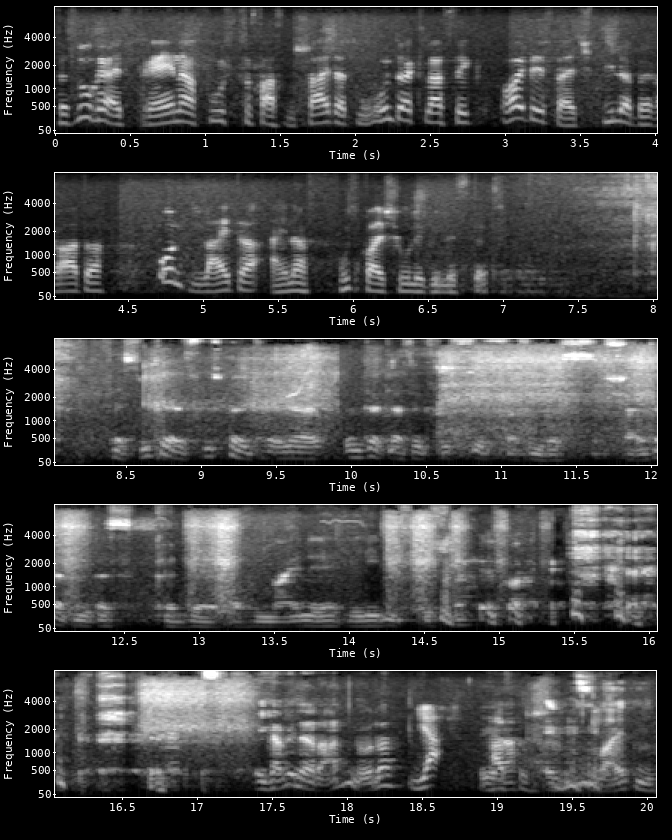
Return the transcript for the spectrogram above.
Versuche als Trainer Fuß zu fassen scheiterten unterklassig. Heute ist er als Spielerberater und Leiter einer Fußballschule gelistet. Versuche als Fußballtrainer unterklassig Fuß zu fassen, das Scheiterten, das könnte auch meine Lebensbeschreibung. ich habe ihn erraten, oder? Ja, ja im zweiten,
